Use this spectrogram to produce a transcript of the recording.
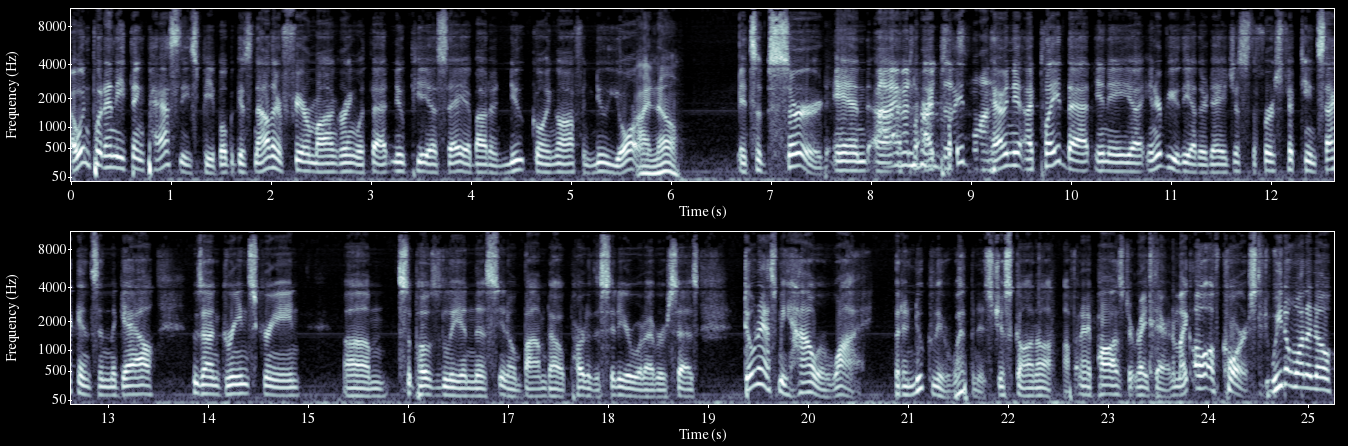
I wouldn't put anything past these people because now they're fear mongering with that new PSA about a nuke going off in New York. I know. It's absurd. And uh, I haven't pl- heard this played, one. Haven't you? I played that in a uh, interview the other day, just the first 15 seconds, and the gal who's on green screen, um, supposedly in this you know bombed out part of the city or whatever, says, "Don't ask me how or why." But a nuclear weapon has just gone off, and I paused it right there. And I'm like, "Oh, of course. We don't want to know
